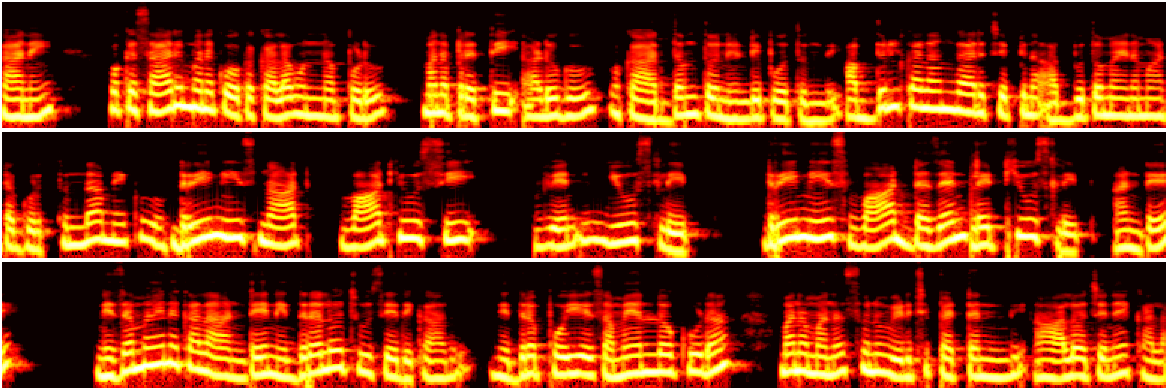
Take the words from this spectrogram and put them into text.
కానీ ఒకసారి మనకు ఒక కళ ఉన్నప్పుడు మన ప్రతి అడుగు ఒక అర్థంతో నిండిపోతుంది. అబ్దుల్ కలాం గారు చెప్పిన అద్భుతమైన మాట గుర్తుందా మీకు? Dream is not what you see when you sleep dream is what doesn't let you sleep అంటే నిజమైన కళ అంటే నిద్రలో చూసేది కాదు. నిద్రపోయే సమయంలో కూడా మన మనస్సును విడిచిపెట్టనిది ఆలోచనే కళ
